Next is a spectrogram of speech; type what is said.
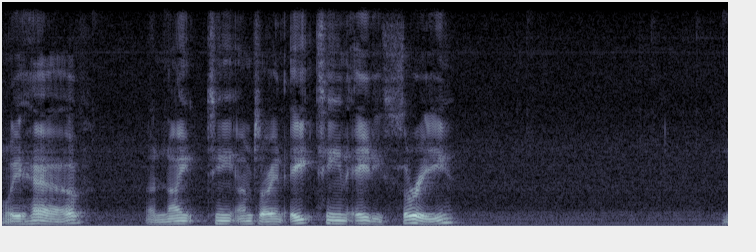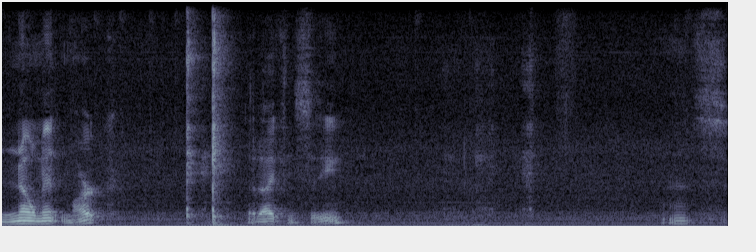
We have a 19, I'm sorry, an 1883 no mint mark that I can see. Let's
